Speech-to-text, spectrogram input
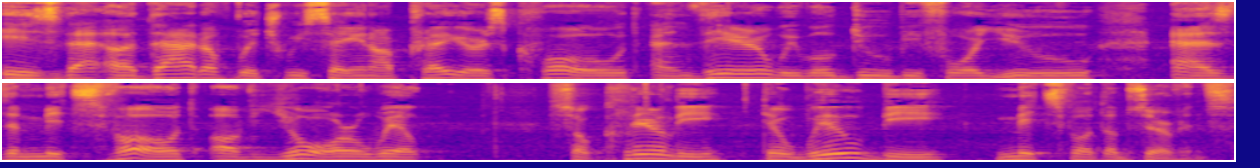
is that, uh, that of which we say in our prayers, quote, and there we will do before you as the mitzvot of your will. So clearly, there will be mitzvot observance.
